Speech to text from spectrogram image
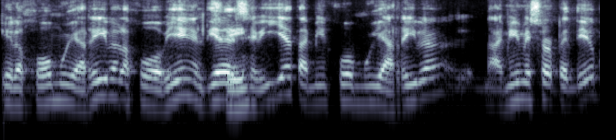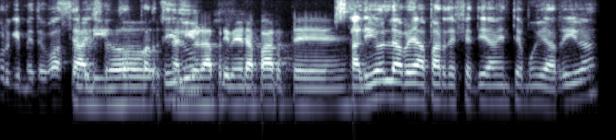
que lo jugó muy arriba, lo jugó bien. El día de Sevilla también jugó muy arriba. A mí me sorprendió porque me tocó hacer salió, esos dos partidos. Salió la primera parte. Salió en la primera parte, efectivamente, muy arriba.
